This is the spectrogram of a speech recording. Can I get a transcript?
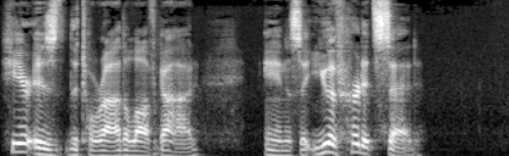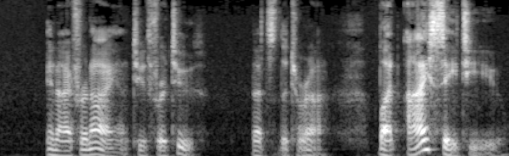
Here is the Torah, the law of God. And it's like, You have heard it said, an eye for an eye, a tooth for a tooth. That's the Torah. But I say to you,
